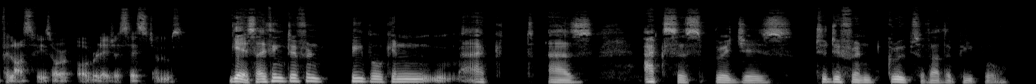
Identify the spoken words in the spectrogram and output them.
philosophies or, or religious systems. Yes, I think different people can act as access bridges to different groups of other people.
